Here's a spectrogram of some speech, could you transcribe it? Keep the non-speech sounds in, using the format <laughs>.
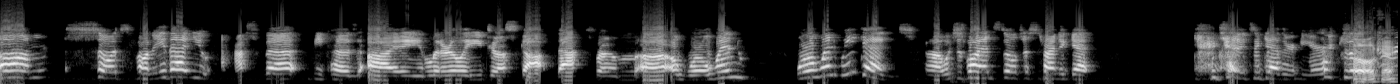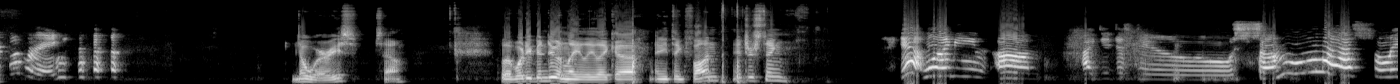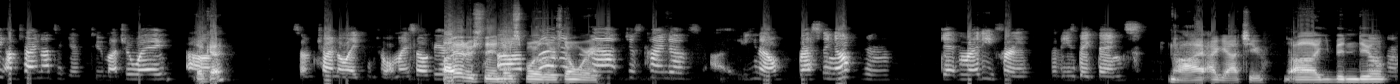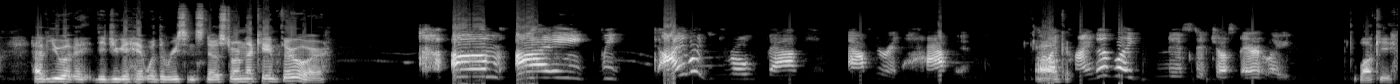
Um, so it's funny that you asked that because I literally just got back from uh, a whirlwind whirlwind weekend, uh, which is why I'm still just trying to get <laughs> get it together here. <laughs> Oh, okay. Recovering. <laughs> No worries. So, well, what have you been doing lately? Like uh, anything fun, interesting? Yeah. Well, I mean, um, I did just do some wrestling. I'm trying not to give too much away. Um, Okay, So I'm trying to like control myself here. I understand. No Um, spoilers. other Don't worry. That, just kind of, uh, you know, resting up and getting ready for, for these big things. No, I, I got you. Uh, you've been doing. Mhm. Have you? Uh, did you get hit with the recent snowstorm that came through, or? Um, I we I like drove back after it happened. So Oh, I kind of like missed it just barely. Lucky.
